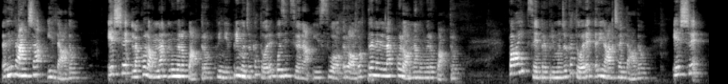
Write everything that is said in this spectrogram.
Rilancia il dado, Esce la colonna numero 4, quindi il primo giocatore posiziona il suo robot nella colonna numero 4. Poi, sempre il primo giocatore, rilancia il dado. Esce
